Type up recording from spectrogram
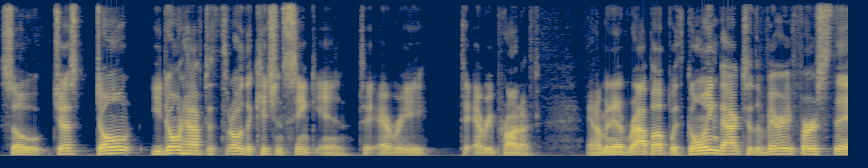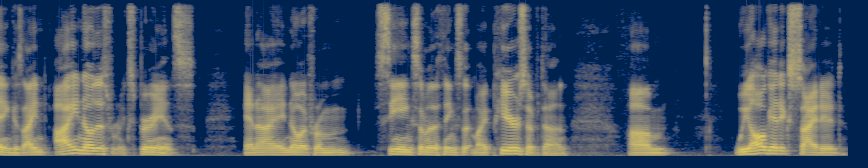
So just don't you don't have to throw the kitchen sink in to every to every product. And I'm going to wrap up with going back to the very first thing because I I know this from experience, and I know it from seeing some of the things that my peers have done. Um, we all get excited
